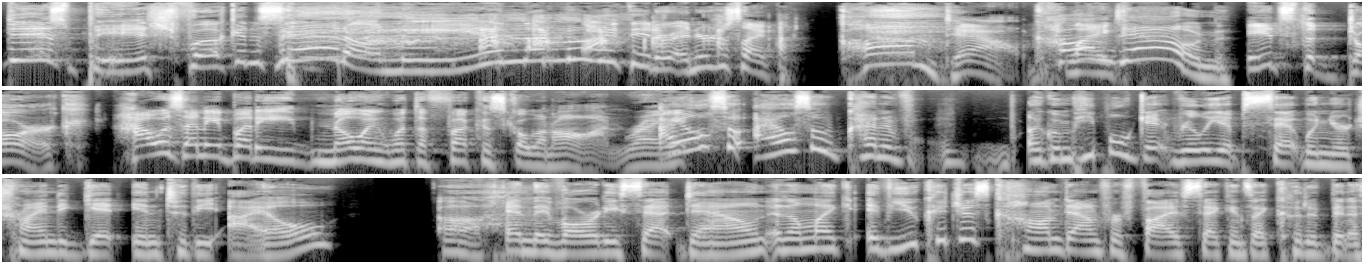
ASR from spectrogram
this bitch fucking sat on me in the movie theater. And you're just like, calm down. Calm like, down. It's the dark. How is anybody knowing what the fuck is going on, right? I also I also kind of like when people get really upset when you're trying to get into the aisle Ugh. and they've already sat down and I'm like if you could just calm down for 5 seconds I could have been a,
